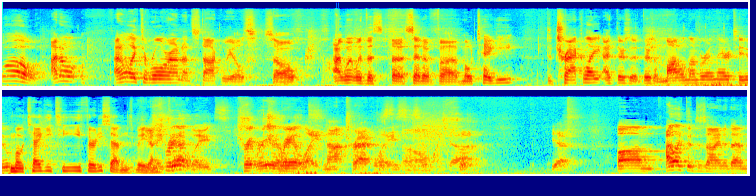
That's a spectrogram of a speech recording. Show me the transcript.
Whoa. I don't. I don't like to roll around on stock wheels, so I went with a, a set of uh, Motegi, the track light. I, there's a there's a model number in there too. Motegi TE37s, baby. Yeah, exactly. Tra- Trail trail light, not track light. Oh my god. Yeah. Um, I like the design of them.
